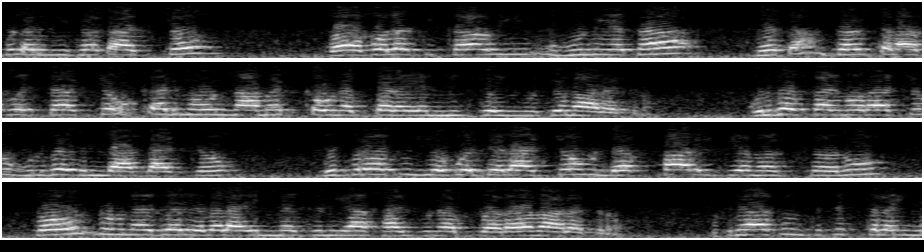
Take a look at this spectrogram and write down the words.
ስለሚሰጣቸው በፖለቲካዊ ሁኔታ በጣም ከጥላቶቻቸው ቀድመውና መጥቀው ነበረ የሚገኙት ማለት ነው ጉልበት ሳይኖራቸው ጉልበት እንዳላቸው ድፍረቱ እየጎደላቸውም ደፋር እየመሰሉ በሁሉም ነገር የበላይነትን ያሳዩ ነበረ ማለት ነው። ምክንያቱም ትክክለኛ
